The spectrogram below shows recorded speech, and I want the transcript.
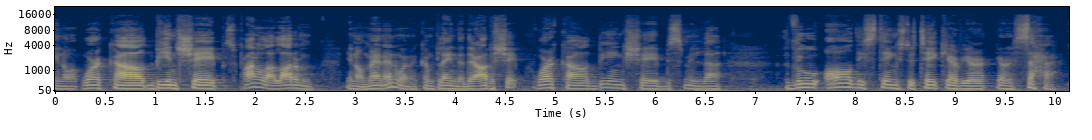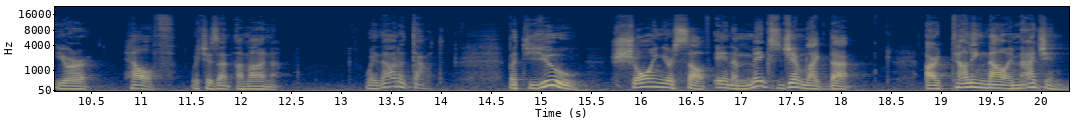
You know, work out, be in shape. SubhanAllah, a lot of them you know, men and women complain that they're out of shape. Workout, being be shape, bismillah. Do all these things to take care of your, your saha, your health, which is an amana. Without a doubt. But you showing yourself in a mixed gym like that are telling now, imagine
